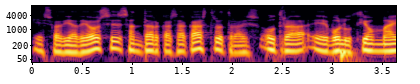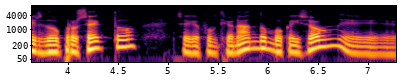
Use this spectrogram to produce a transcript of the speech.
Eso a día de hoxe, Santar Casa Castro traes outra evolución máis do proxecto, segue funcionando en boqueixón, eh,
